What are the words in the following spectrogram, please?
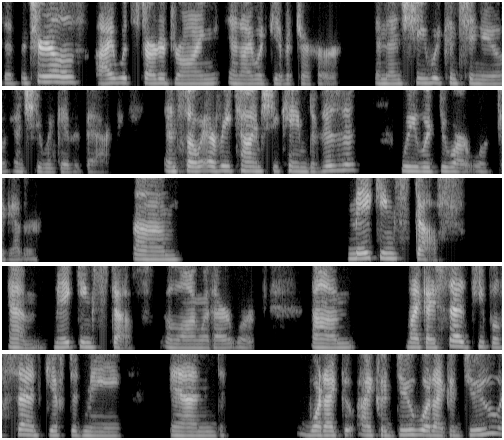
the materials, I would start a drawing and I would give it to her, and then she would continue and she would give it back. And so every time she came to visit, we would do artwork together. Um, making stuff, M, making stuff along with artwork. Um, like I said, people sent, gifted me, and what I could I could do what I could do,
